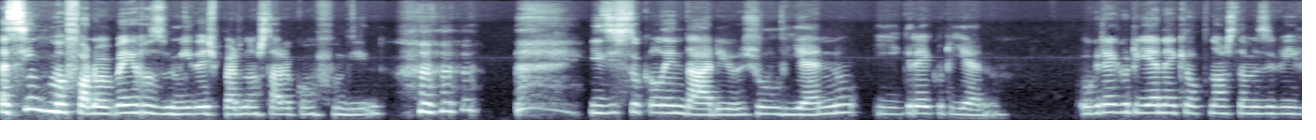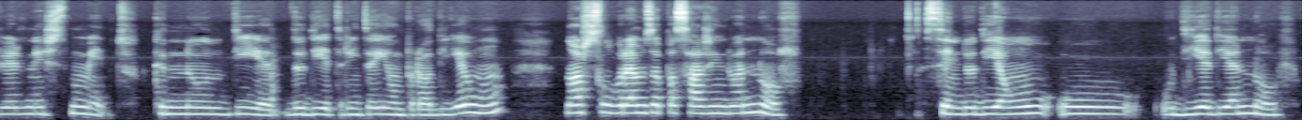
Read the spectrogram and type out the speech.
Assim, de uma forma bem resumida, espero não estar a confundir, existe o calendário juliano e gregoriano. O gregoriano é aquele que nós estamos a viver neste momento, que no dia do dia 31 para o dia 1, nós celebramos a passagem do ano novo, sendo o dia 1 o, o dia de ano novo.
